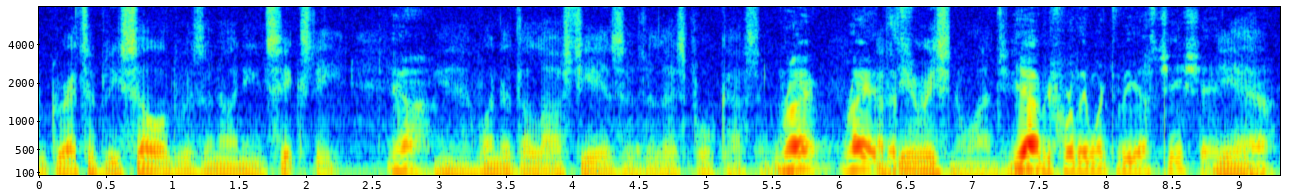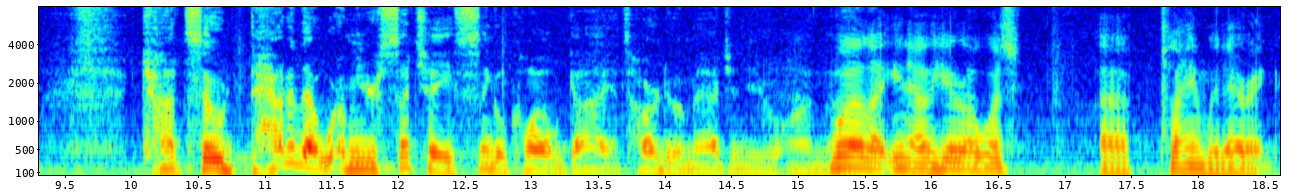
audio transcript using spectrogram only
regrettably sold was a nineteen sixty. Yeah. You know, one of the last years of the Les Paul custom. Right, right. Of That's- the original ones. Yeah, know. before they went to the SG shape. Yeah. God, so how did that work? I mean, you're such a single coil guy. It's hard to imagine you on. Uh, Well, uh, you know, here I was uh, playing with Eric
